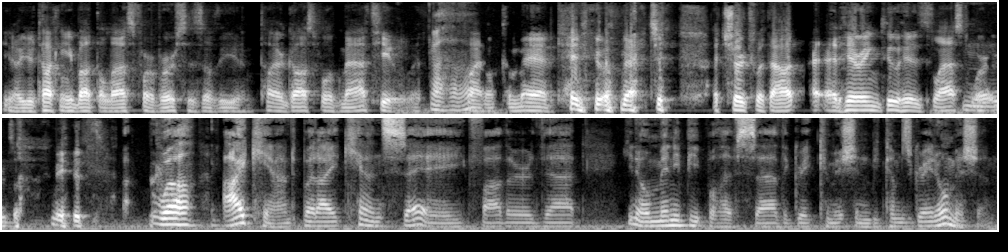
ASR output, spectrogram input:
you know, you're talking about the last four verses of the entire Gospel of Matthew, uh-huh. the final command. Can you imagine a church without adhering to his last mm. words? I mean, uh, well, I can't, but I can say, Father, that you know many people have said the Great Commission becomes Great Omission.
